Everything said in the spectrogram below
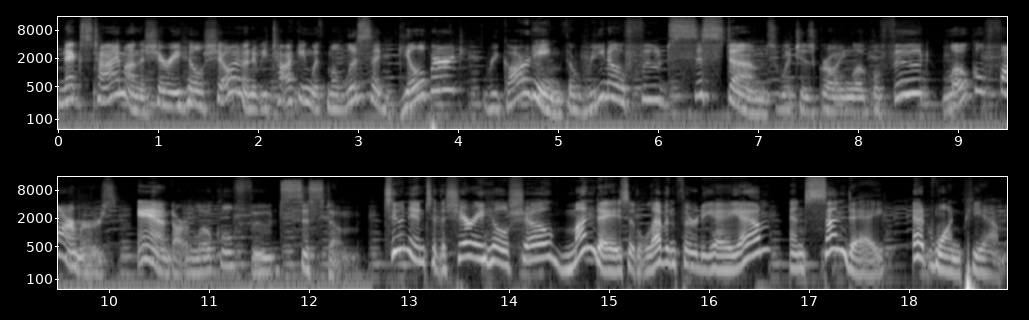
Next time on the Sherry Hill Show, I'm going to be talking with Melissa Gilbert regarding the Reno Food Systems, which is growing local food, local farmers, and our local food system. Tune in to the Sherry Hill Show Mondays at 11:30 a.m. and Sunday at 1 p.m.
